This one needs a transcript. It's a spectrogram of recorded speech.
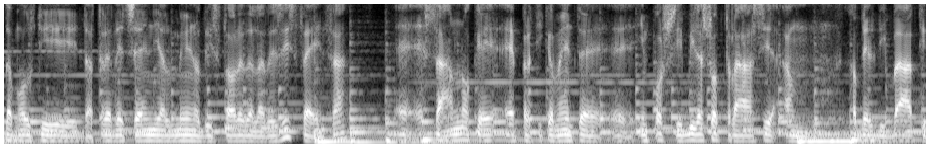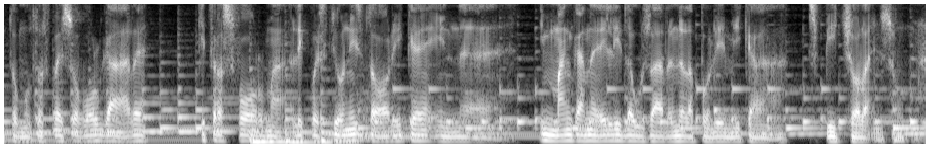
da molti, da tre decenni almeno di storia della resistenza, eh, sanno che è praticamente eh, impossibile sottrarsi a, a del dibattito molto spesso volgare che trasforma le questioni storiche in... In manganelli da usare nella polemica spicciola, insomma.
